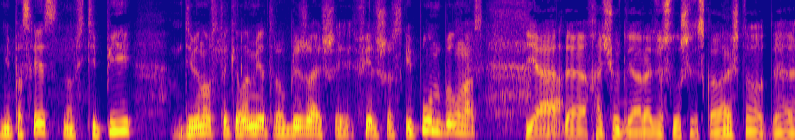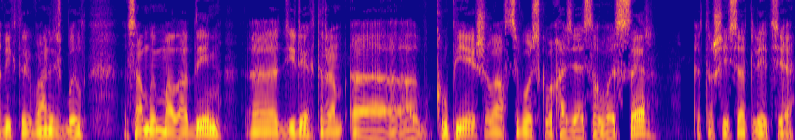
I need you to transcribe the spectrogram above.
непосредственно в степи. 90 километров ближайший фельдшерский пункт был у нас. Я а... да, хочу для радиослушателей сказать, что да, Виктор Иванович был самым молодым э, директором э, крупнейшего овцеводческого хозяйства в СССР, это 60-летие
